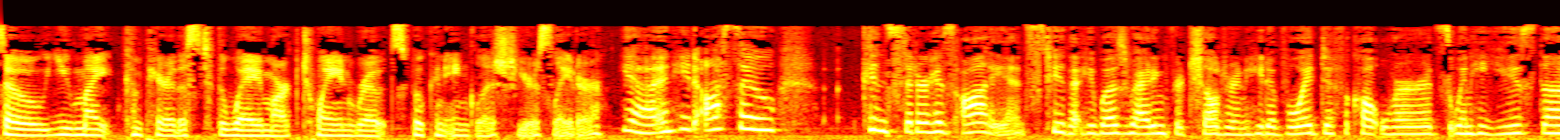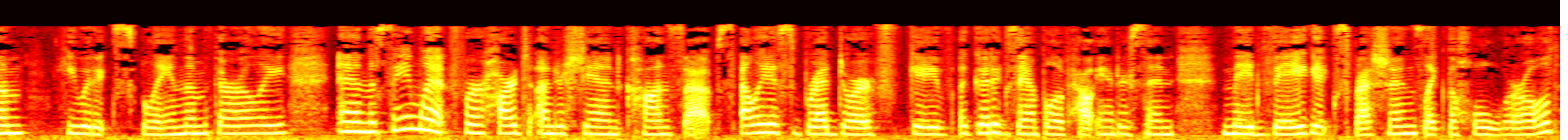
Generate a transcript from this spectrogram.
So you might compare this to the way Mark Twain wrote spoken English years later. Yeah, and he'd also consider his audience too, that he was writing for children. He'd avoid difficult words. When he used them, he would explain them thoroughly. And the same went for hard to understand concepts. Elias Bredsdorff gave a good example of how Andersen made vague expressions like the whole world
